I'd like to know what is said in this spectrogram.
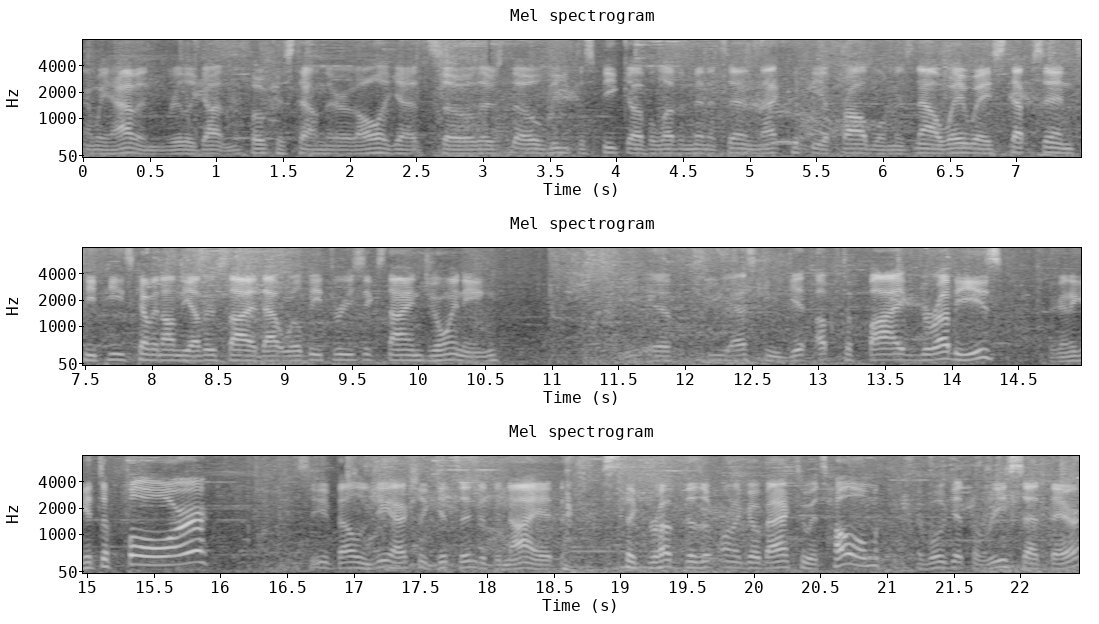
And we haven't really gotten the focus down there at all yet, so there's no lead to speak of 11 minutes in. That could be a problem as now Weiwei steps in. TP's coming on the other side. That will be 369 joining. See if TS can get up to five grubbies. They're going to get to four see if LNG actually gets in to deny it. the Grub doesn't want to go back to its home. It will get the reset there.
